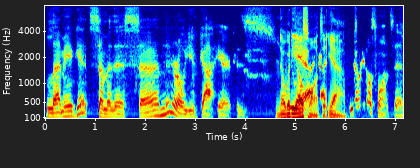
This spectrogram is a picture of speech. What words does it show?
let me get some of this uh, mineral you've got here because Nobody yeah, else wants it. Yeah. Nobody else wants it,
